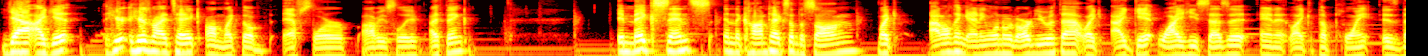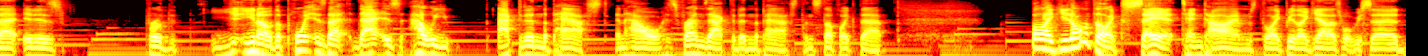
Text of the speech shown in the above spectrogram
yeah, I get here here's my take on like the F slur, obviously. I think it makes sense in the context of the song. Like I don't think anyone would argue with that. Like I get why he says it and it like the point is that it is for the, you, you know, the point is that that is how he acted in the past and how his friends acted in the past and stuff like that. But like you don't have to like say it 10 times to like be like, yeah, that's what we said.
